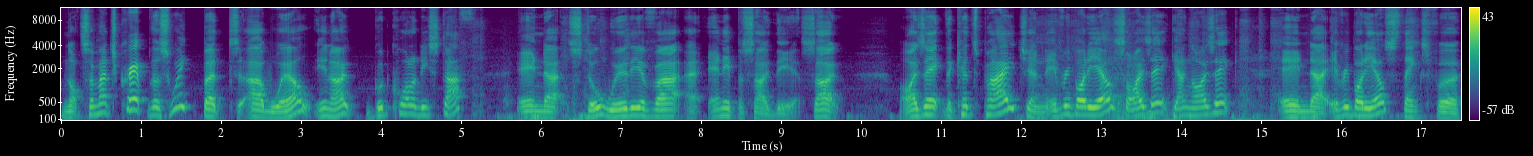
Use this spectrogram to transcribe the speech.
Not so much crap this week, but uh, well, you know, good quality stuff and uh, still worthy of uh, an episode there. So, Isaac, the kids page, and everybody else, Isaac, young Isaac, and uh, everybody else, thanks for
